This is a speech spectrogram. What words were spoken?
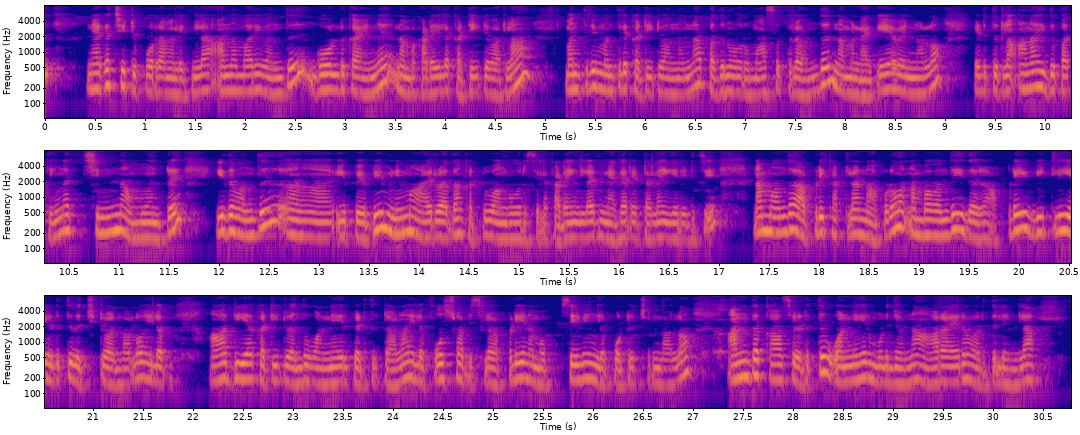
நகைச்சீட்டு போடுறாங்க இல்லைங்களா? அந்த மாதிரி வந்து கோல்டு காயின்னு நம்ம கடையில் கட்டிட்டு வரலாம். மந்த்லி மந்த்லி கட்டிட்டு வந்தோம்னா பதினோரு மாதத்தில் வந்து நம்ம நகையாக வேணாலும் எடுத்துக்கலாம். ஆனால் இது பார்த்திங்கன்னா சின்ன அமௌண்ட்டு இதை வந்து இப்போ எப்படியும் மினிமம் ஆயிரரூவா தான் கட்டுவாங்க. ஒரு சில கடைங்களில் நகை ரேட்டெல்லாம் ஏறிடுச்சு. நம்ம வந்து அப்படி கட்டலன்னா கூட நம்ம வந்து இதை அப்படியே வீட்லேயே எடுத்து வச்சுட்டு வந்தாலும் இல்லை ஆர்டியாக கட்டிட்டு வந்து ஒன் இயருக்கு எடுத்துக்கிட்டாலும் இல்லை போஸ்ட் ஆஃபீஸில் அப்படியே நம்ம சேவிங்கில் போட்டு வச்சுருந்தாலும் அந்த காசு எடுத்து ஒன் இயர் முடிஞ்சோம்னா ஆறாயிரம் வருது இல்லைங்களா?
